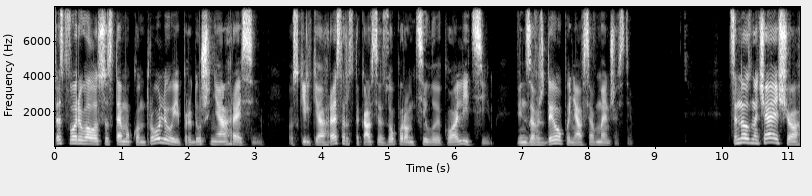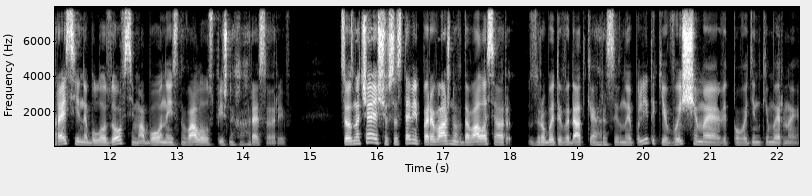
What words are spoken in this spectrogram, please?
Це створювало систему контролю і придушення агресії, оскільки агресор стикався з опором цілої коаліції, він завжди опинявся в меншості. Це не означає, що агресії не було зовсім або не існувало успішних агресорів. Це означає, що в системі переважно вдавалося зробити видатки агресивної політики вищими від поведінки мирної.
